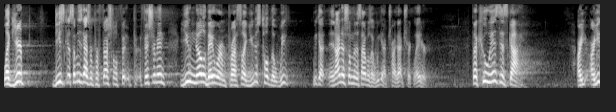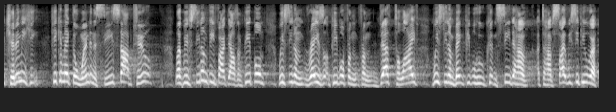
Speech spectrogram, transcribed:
Like, you're, these, some of these guys were professional fishermen. You know they were impressed. Like, you just told the, we, we got, and I know some of the disciples like, we got to try that trick later. They're like, who is this guy? Are you, are you kidding me? He, he can make the wind and the seas stop too? Like we've seen him feed 5,000 people. We've seen him raise people from, from death to life. We've seen him make people who couldn't see to have, to have sight. We see people that,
